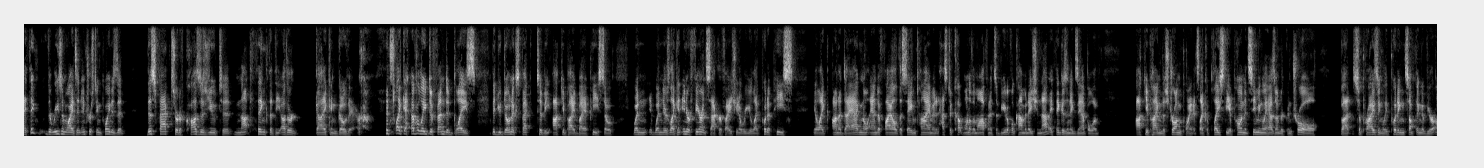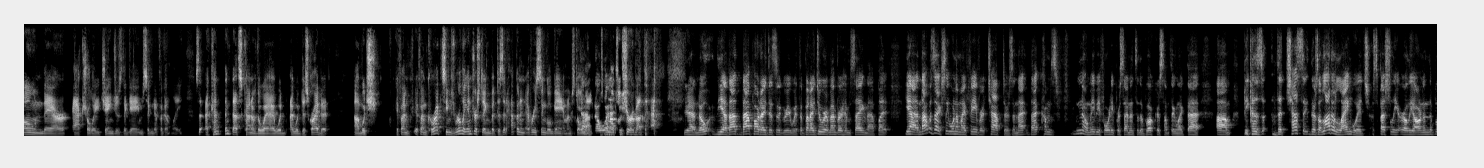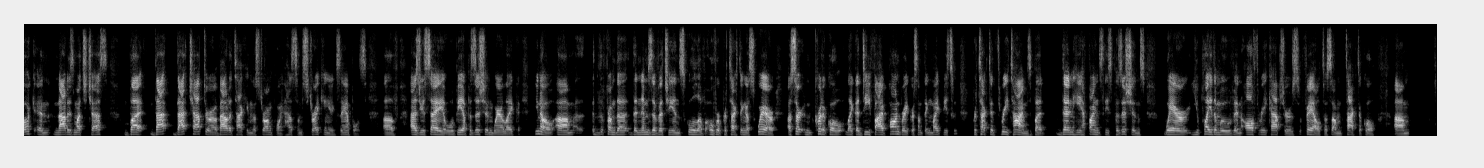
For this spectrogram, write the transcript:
I think the reason why it's an interesting point is that this fact sort of causes you to not think that the other guy can go there. it's like a heavily defended place that you don't expect to be occupied by a piece. So when when there's like an interference sacrifice, you know, where you like put a piece, you know, like on a diagonal and a file at the same time, and it has to cut one of them off, and it's a beautiful combination. That I think is an example of occupying the strong point. It's like a place the opponent seemingly has under control, but surprisingly, putting something of your own there actually changes the game significantly. So I think that's kind of the way I would I would describe it. Um, which, if I'm if I'm correct, seems really interesting. But does it happen in every single game? I'm still, yeah, not, no still not so sure about that. Yeah, no, yeah, that that part I disagree with it, but I do remember him saying that. But yeah, and that was actually one of my favorite chapters, and that that comes, you know, maybe forty percent into the book or something like that um, because the chess there's a lot of language especially early on in the book and not as much chess but that that chapter about attacking the strong point has some striking examples of as you say it will be a position where like you know um, the, from the the Nimzovichian school of overprotecting a square a certain critical like a d5 pawn break or something might be protected three times but then he finds these positions where you play the move and all three captures fail to some tactical um,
